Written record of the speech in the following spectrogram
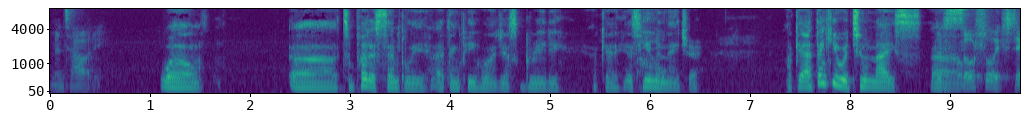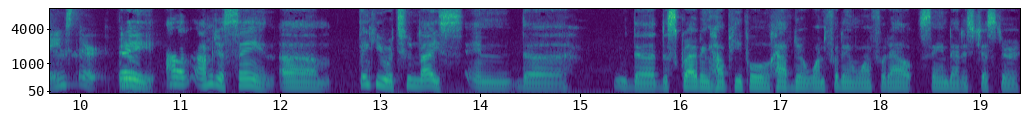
mentality? Well, uh, to put it simply, I think people are just greedy. Okay, it's human Oh. nature. Okay, I think you were too nice. The Uh, social exchange there. hey, I, I'm just saying. Um, I think you were too nice in the the describing how people have their one foot in, one foot out, saying that it's just their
